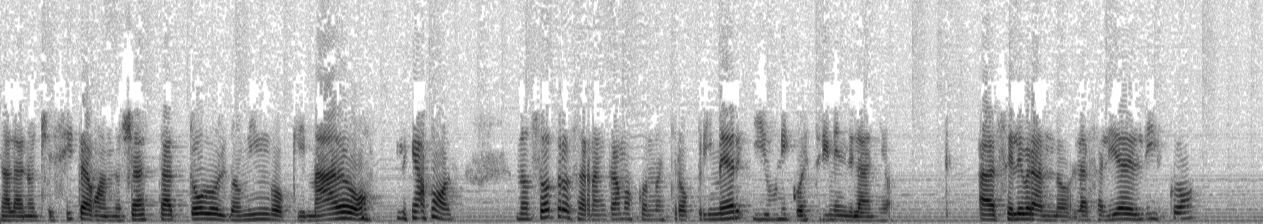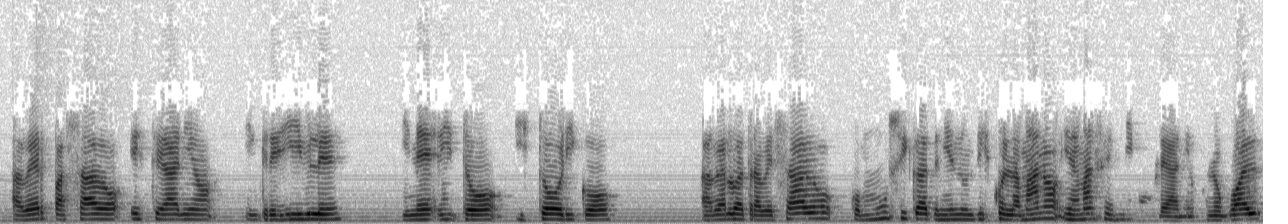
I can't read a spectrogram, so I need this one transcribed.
a la nochecita cuando ya está todo el domingo quemado, digamos, nosotros arrancamos con nuestro primer y único streaming del año, celebrando la salida del disco, haber pasado este año increíble, inédito, histórico, haberlo atravesado con música, teniendo un disco en la mano y además es mi cumpleaños, con lo cual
